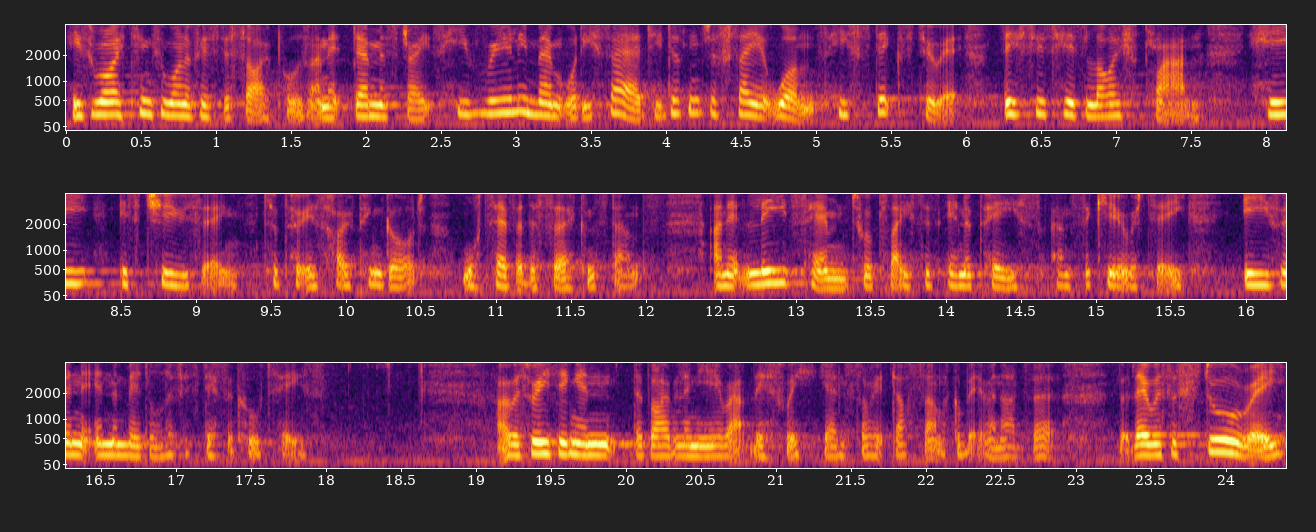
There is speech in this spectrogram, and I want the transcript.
He's writing to one of his disciples, and it demonstrates he really meant what he said. He doesn't just say it once, he sticks to it. This is his life plan. He is choosing to put his hope in God, whatever the circumstance and it leads him to a place of inner peace and security, even in the middle of his difficulties. I was reading in the Bible in Year app this week again. Sorry, it does sound like a bit of an advert. But there was a story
